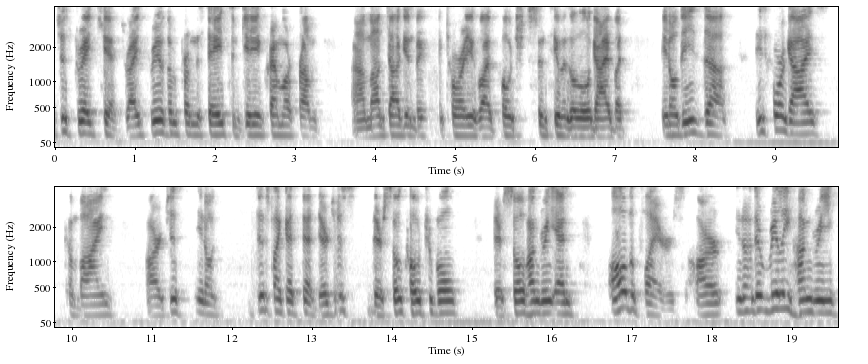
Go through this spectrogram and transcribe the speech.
just great kids, right? Three of them from the States and Gideon Kremler from uh, Mount Duggan, Victoria, who I've coached since he was a little guy. But, you know, these, uh, these four guys combined are just, you know, just like I said, they're just, they're so coachable. They're so hungry. And all the players are, you know, they're really hungry,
